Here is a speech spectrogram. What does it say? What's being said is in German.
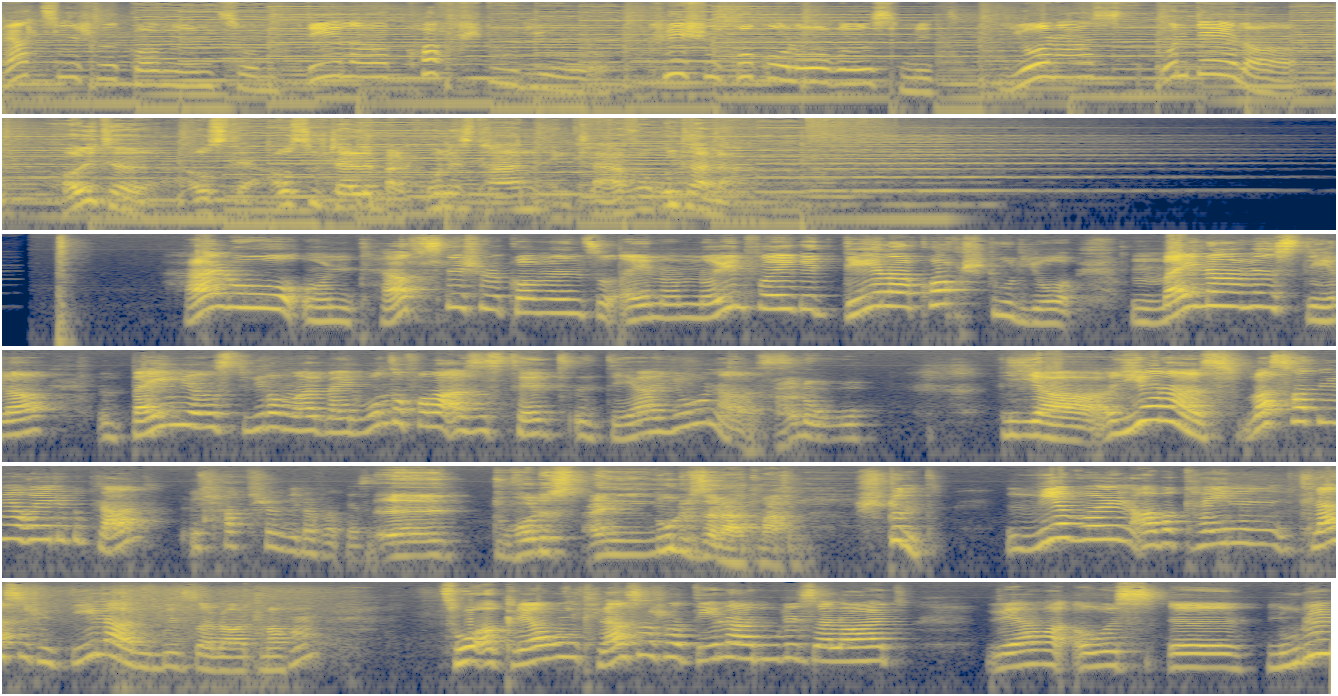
Herzlich willkommen zum Dela Kochstudio. Küchenkokolores mit Jonas und Dela. Heute aus der Außenstelle Balkonistan Enklave Unterland. Hallo und herzlich willkommen zu einer neuen Folge Dela Kochstudio. Mein Name ist Dela. Bei mir ist wieder mal mein wundervoller Assistent, der Jonas. Hallo. Ja, Jonas, was hatten wir heute geplant? Ich hab's schon wieder vergessen. Äh, du wolltest einen Nudelsalat machen. Stimmt. Wir wollen aber keinen klassischen Dela-Nudelsalat machen. Zur Erklärung, klassischer Dela-Nudelsalat wäre aus äh, Nudeln,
